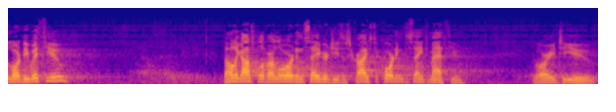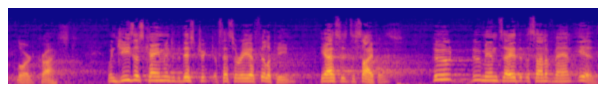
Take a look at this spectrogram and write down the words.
The Lord be with you. The Holy Gospel of our Lord and Savior Jesus Christ according to St. Matthew. Glory to you, Lord Christ. When Jesus came into the district of Caesarea Philippi, he asked his disciples, Who do men say that the Son of Man is?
